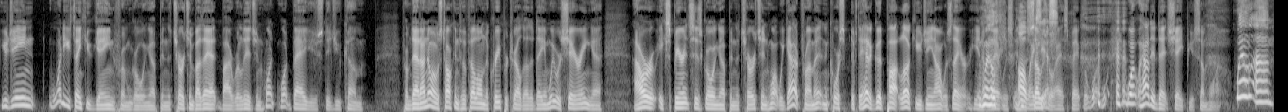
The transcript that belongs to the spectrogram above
Eugene, what do you think you gained from growing up in the church, and by that, by religion? What what values did you come from that? I know I was talking to a fellow on the Creeper Trail the other day, and we were sharing uh, our experiences growing up in the church and what we got from it. And of course, if they had a good potluck, Eugene, I was there. You know, well, that was in always, the social yes. aspect. But what, what, how did that shape you somewhat? Well, um,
